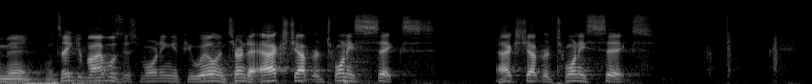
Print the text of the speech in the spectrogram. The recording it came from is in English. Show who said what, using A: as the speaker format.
A: Amen. Well, take your Bibles this morning, if you will, and turn to Acts chapter 26. Acts chapter 26.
